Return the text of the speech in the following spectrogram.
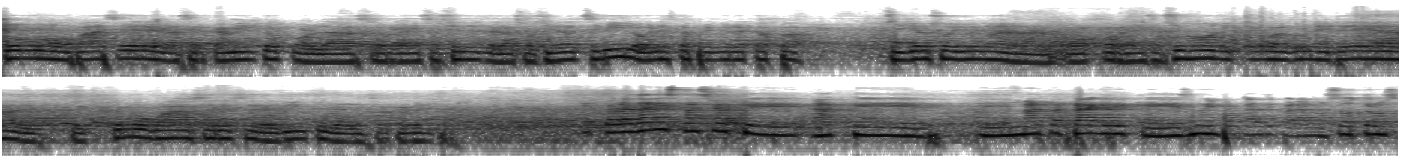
cómo va a ser el acercamiento con las organizaciones de la sociedad civil o en esta primera etapa, si yo soy una organización y tengo alguna idea, este, cómo va a ser ese vínculo o acercamiento. Para dar espacio a que, a que eh, Marta Tagle, que es muy importante para nosotros,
